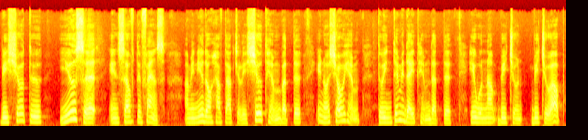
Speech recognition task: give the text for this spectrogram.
be sure to use it in self-defense. I mean you don't have to actually shoot him but uh, you know show him to intimidate him that uh, he will not beat you, beat you up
